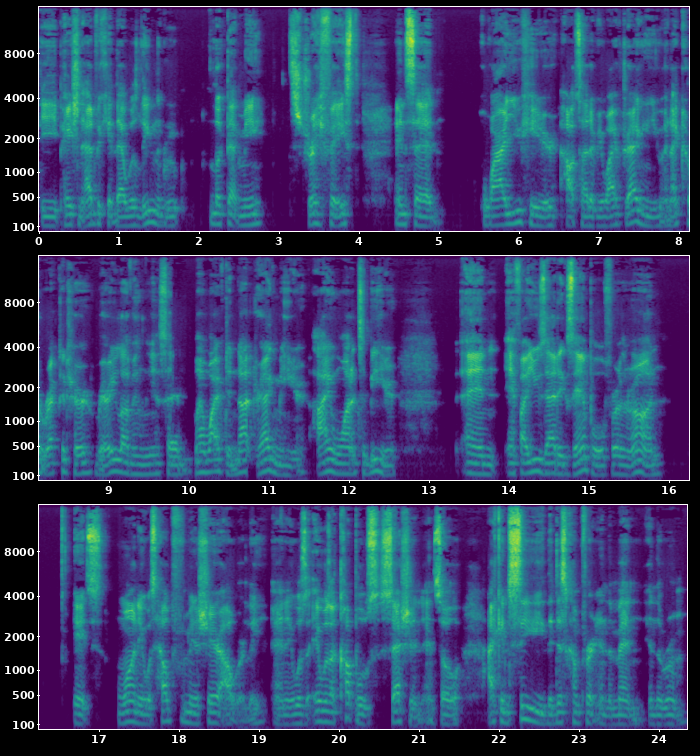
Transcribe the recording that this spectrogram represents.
the patient advocate that was leading the group looked at me straight faced and said why are you here outside of your wife dragging you? And I corrected her very lovingly and said, My wife did not drag me here. I wanted to be here. And if I use that example further on, it's one, it was helpful for me to share outwardly. And it was it was a couples session. And so I can see the discomfort in the men in the room.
